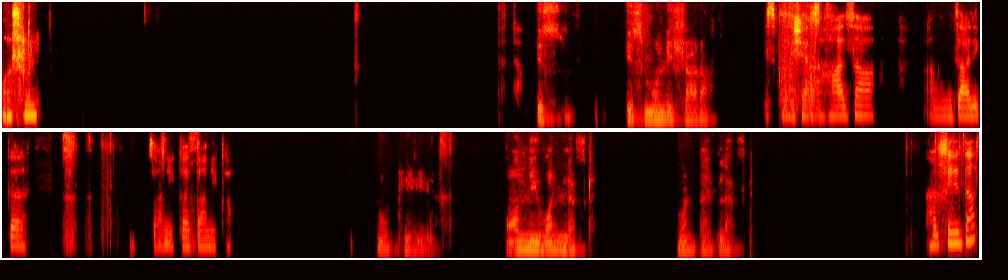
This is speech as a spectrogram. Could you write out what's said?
موصول is ismul ishara. اسم الإشارة هذا um, ذلك ذلك ذلك Okay. Only one left. one type left. I'll finish that.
